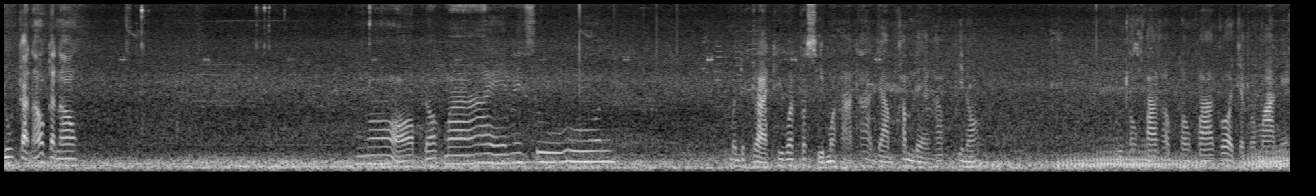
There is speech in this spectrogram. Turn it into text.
ยุงกัดเอากัดเอามอบดอกไม้ในสวนบรรยากาศที่วัดพระศรีมหาธาตุยามค่ำแดงครับพี่น้องดูท้องฟ้าครับท้องฟ้าก็จะประมาณนี้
